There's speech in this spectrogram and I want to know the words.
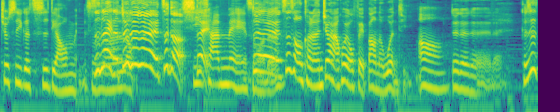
就是一个吃屌美之类的，对对对，这个西餐妹什对么的，对，这种可能就还会有诽谤的问题。嗯，对对对对对，可是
